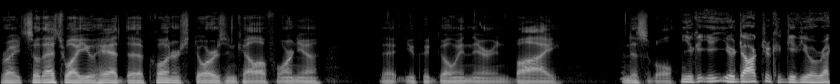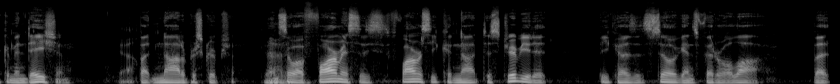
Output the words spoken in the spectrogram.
Right. So that's why you had the corner stores in California that you could go in there and buy municipal. You your doctor could give you a recommendation, Yeah. but not a prescription. Got and it. so a pharmacist pharmacy could not distribute it because it's still against federal law. But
